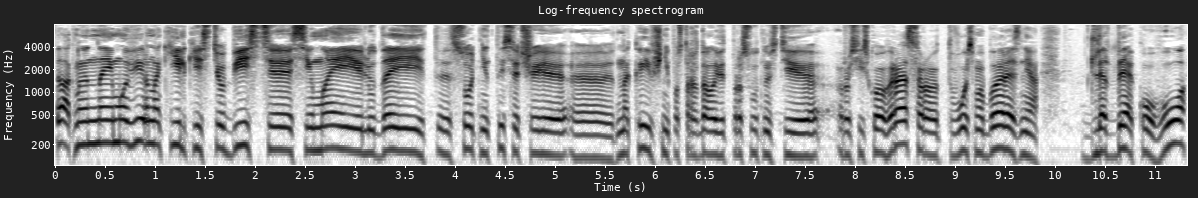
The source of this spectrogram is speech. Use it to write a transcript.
Так, ну неймовірна кількість обість е, сімей, людей, сотні тисячі е, на Київщині постраждали від присутності російського агресора. От 8 березня для декого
